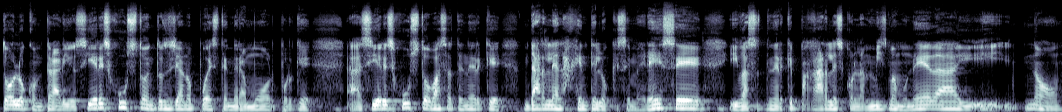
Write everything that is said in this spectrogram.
todo lo contrario. Si eres justo, entonces ya no puedes tener amor, porque ah, si eres justo vas a tener que darle a la gente lo que se merece y vas a tener que pagarles con la misma moneda y, no,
